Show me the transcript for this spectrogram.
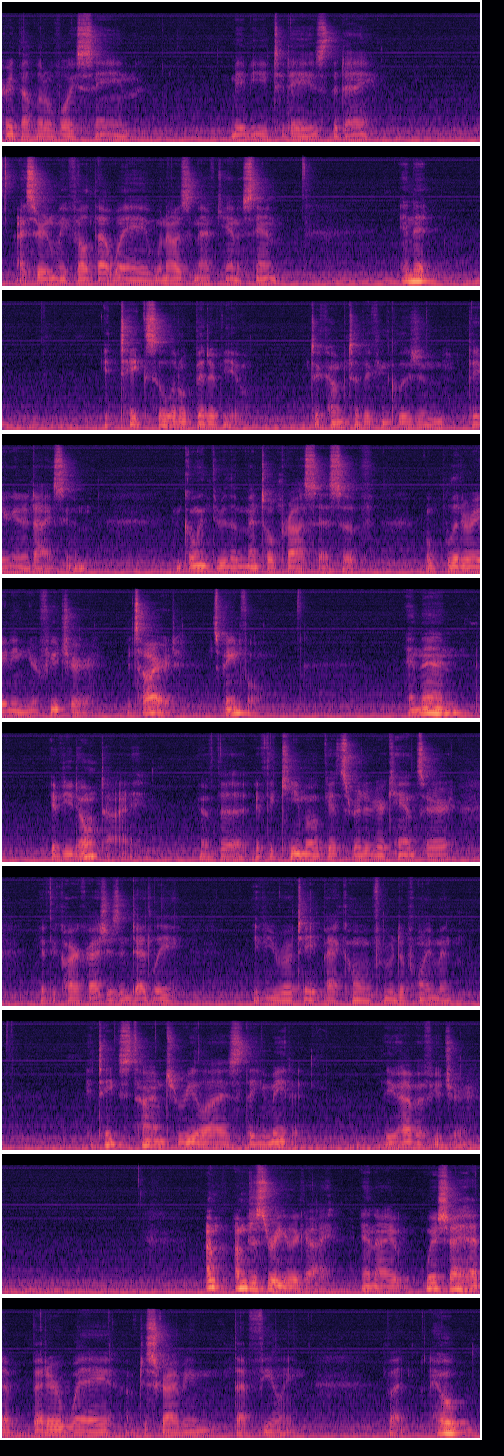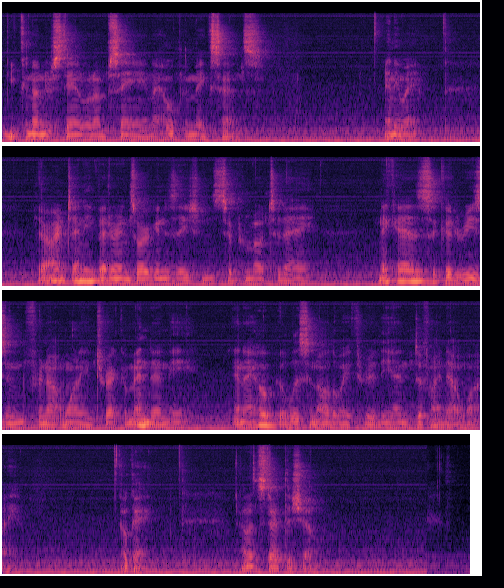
heard that little voice saying, Maybe today's the day. I certainly felt that way when I was in Afghanistan. And it it takes a little bit of you to come to the conclusion that you're going to die soon. going through the mental process of obliterating your future it's hard, it's painful. And then, if you don't die, if the if the chemo gets rid of your cancer, if the car crash isn't deadly, if you rotate back home from a deployment, it takes time to realize that you made it, that you have a future. I'm I'm just a regular guy, and I wish I had a better way of describing that feeling. But I hope you can understand what I'm saying. I hope it makes sense. Anyway, there aren't any veterans organizations to promote today. Nick has a good reason for not wanting to recommend any, and I hope you'll listen all the way through the end to find out why. Okay, now let's start the show.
